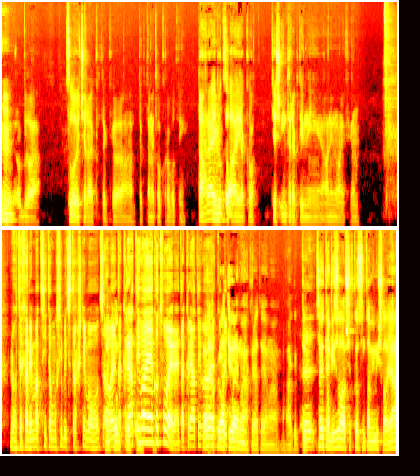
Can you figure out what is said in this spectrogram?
hmm. robila celovečerák, tak, tak tam je toľko roboty. Tá hra je hmm. docela aj ako tiež interaktívny animovaný film. No, těch animací tam musí být strašně moc, no, ale to, ta kreativa to, je jako tvoje, ne? Ta kreativa je, jako kreativa je moja, kreativa je moja. A to, uh, celý ten vizuál, všetko som tam vymýšľal ja.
